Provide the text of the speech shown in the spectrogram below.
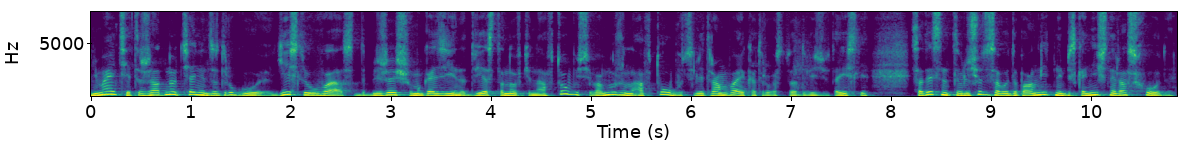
Понимаете, это же одно тянет за другое. Если у вас до ближайшего магазина две остановки на автобусе, вам нужен автобус или трамвай, который вас туда довезет. А если, соответственно, это влечет за собой дополнительные бесконечные расходы.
